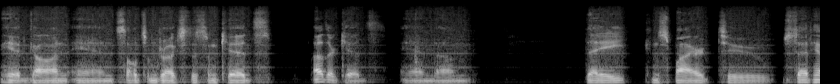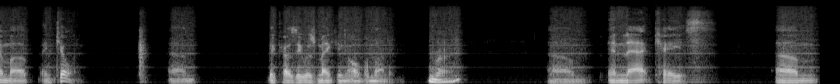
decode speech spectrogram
he had gone and sold some drugs to some kids, other kids, and um, they conspired to set him up and kill him um, because he was making all the money. Right. Um, in that case, um,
